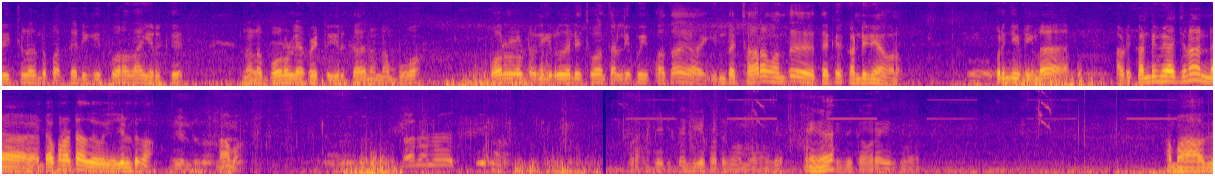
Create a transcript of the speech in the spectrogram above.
ரீச்சிலேருந்து பத்து அடிக்கு தூரம் தான் இருக்குது அதனால் போர்வெல் எஃபெக்ட் இருக்காதுன்னு நம்புவோம். போர்வெல் விட்டு இருபது அடி தூரம் தள்ளி போய் பார்த்தா இந்த சரம் வந்து தெற்க கண்டினியூ ஆகணும். புரிஞ்சுக்கிட்டீங்களா? அப்படி கண்டினியூ ஆச்சுன்னா டெஃபினட்டாக அது ஈல்டு தான். ஆமாம் ஒரு அஞ்சு அடி தள்ளியே பார்த்துக்கலாமா அங்கே. ஏங்க இது கவர் ஆகிருக்குங்க ஆமாம் அது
